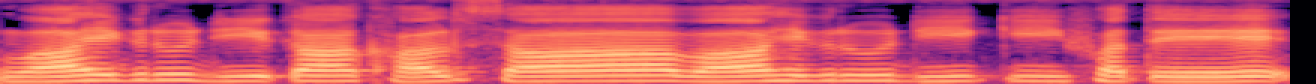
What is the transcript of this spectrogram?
ਵਾਹਿਗੁਰੂ ਜੀ ਕਾ ਖਾਲਸਾ, ਵਾਹਿਗੁਰੂ ਜੀ ਕੀ ਫਤਿਹ।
